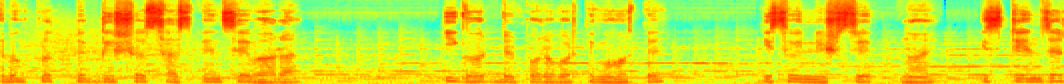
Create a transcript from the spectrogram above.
এবং প্রত্যেক দৃশ্য সাসপেন্সে ভরা। কি ঘটবে পরবর্তী মুহূর্তে? কিছুই নিশ্চিত নয়। স্ট্রেঞ্জার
